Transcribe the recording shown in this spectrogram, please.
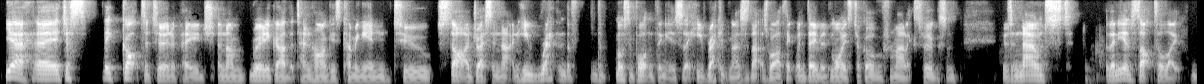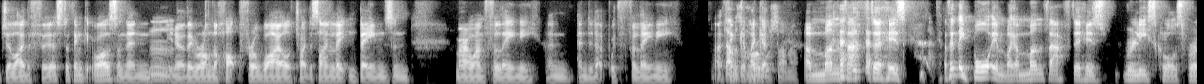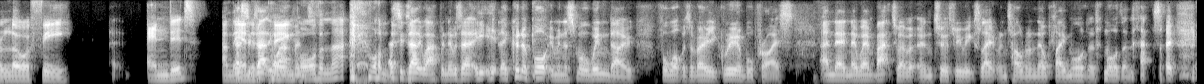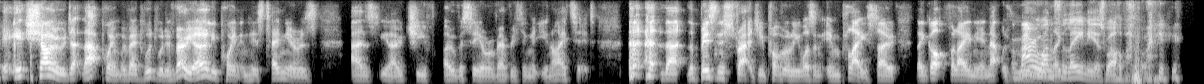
yeah, uh, it just they got to turn a page, and I'm really glad that Ten Hag is coming in to start addressing that. And he reckoned the the most important thing is that he recognizes that as well. I think when David Moyes took over from Alex Ferguson, it was announced, but then he didn't start till like July the first, I think it was, and then mm. you know they were on the hop for a while, tried to sign Leighton Baines and Marouane Fellaini, and ended up with Fellaini I that think like a, a month after his, I think they bought him like a month after his release clause for a lower fee ended, and they That's ended exactly up paying more than that. That's exactly what happened. There was a he, they could have bought him in a small window for what was a very agreeable price, and then they went back to Everton two or three weeks later and told them they'll play more than more than that. So it, it showed at that point with Ed Woodward, a very early point in his tenure as as you know chief overseer of everything at United, that the business strategy probably wasn't in place. So they got Fellaini, and that was really Marouane Fellaini as well, by the way.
